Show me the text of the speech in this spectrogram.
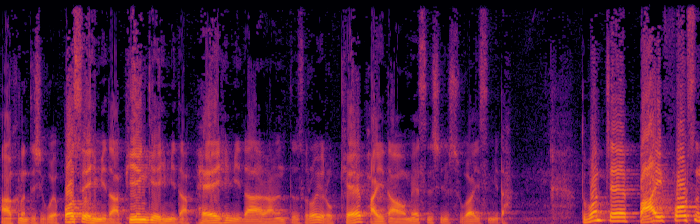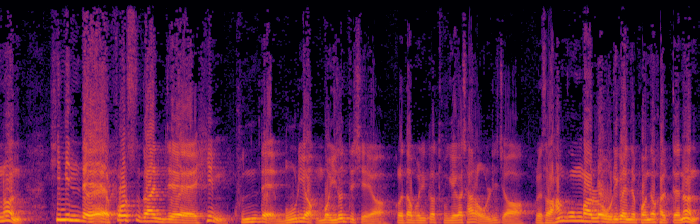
아, 그런 뜻이고요. 버스의 힘이다. 비행기의 힘이다. 배의 힘이다. 라는 뜻으로 이렇게 by 다음에 쓰실 수가 있습니다. 두 번째, by force는 힘인데, force가 이제 힘, 군대, 무력, 뭐 이런 뜻이에요. 그러다 보니까 두 개가 잘 어울리죠. 그래서 한국말로 우리가 이제 번역할 때는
